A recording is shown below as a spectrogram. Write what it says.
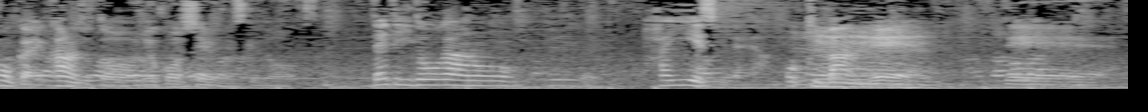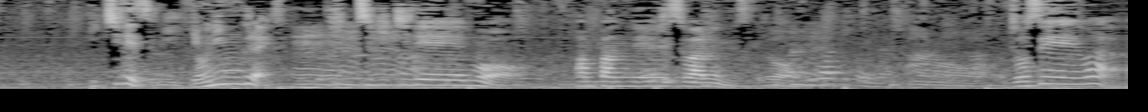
今回彼女と旅行してるんですけど大体移動があのハイエースみたいな大きいバンでで1列に4人ぐらいですよ。うん。ギチギチでもうパンパンで座るんですけどあの女性は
